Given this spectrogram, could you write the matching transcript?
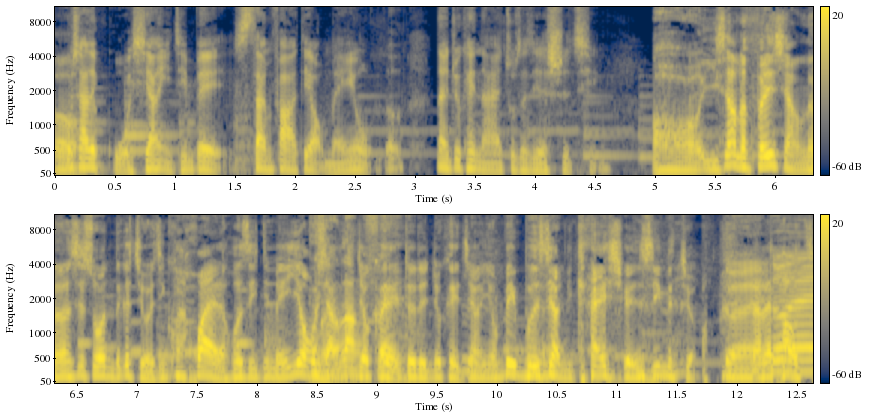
嗯或是它的果香已经被散发掉没有了，那你就可以拿来做这些事情。哦，以上的分享呢是说你这个酒已经快坏了，或是已经没用了，不想浪费你就可以，对对，你就可以这样用，并不是叫你开全新的酒 对拿来泡脚。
